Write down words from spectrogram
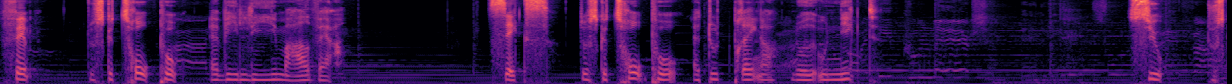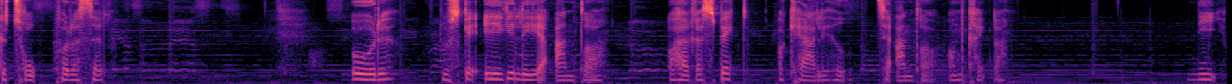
5. Du skal tro på, at vi er lige meget værd. 6. Du skal tro på, at du bringer noget unikt. 7. Du skal tro på dig selv. 8. Du skal ikke lære andre og have respekt og kærlighed til andre omkring dig. 9.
